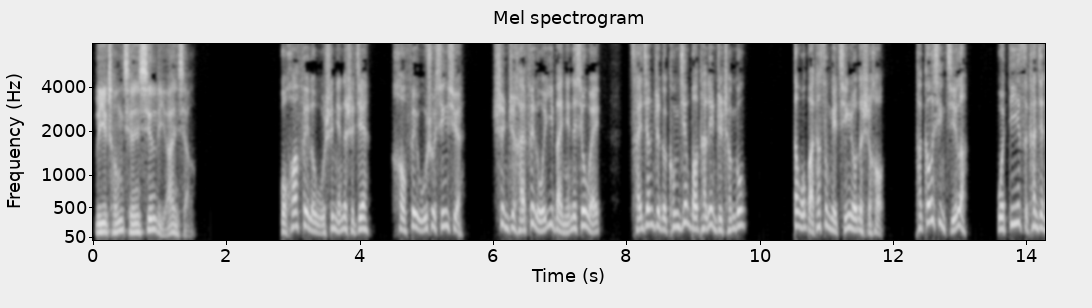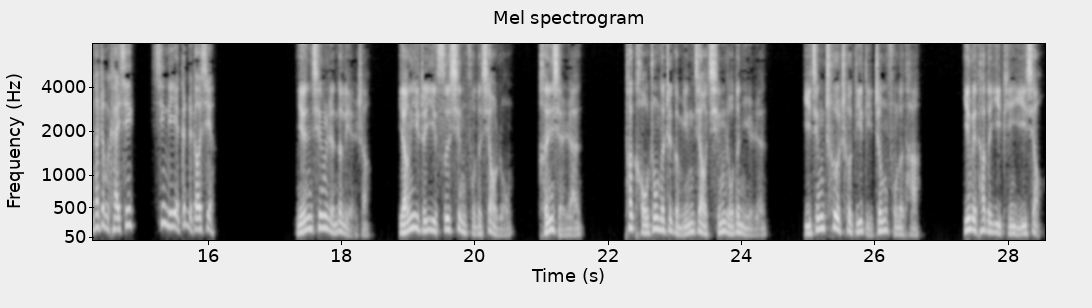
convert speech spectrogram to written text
李承前心里暗想：我花费了五十年的时间，耗费无数心血，甚至还费了我一百年的修为，才将这个空间宝塔炼制成功。当我把它送给秦柔的时候，她高兴极了。我第一次看见她这么开心，心里也跟着高兴。年轻人的脸上洋溢着一丝幸福的笑容。很显然，他口中的这个名叫秦柔的女人，已经彻彻底底征服了他，因为他的一颦一笑，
